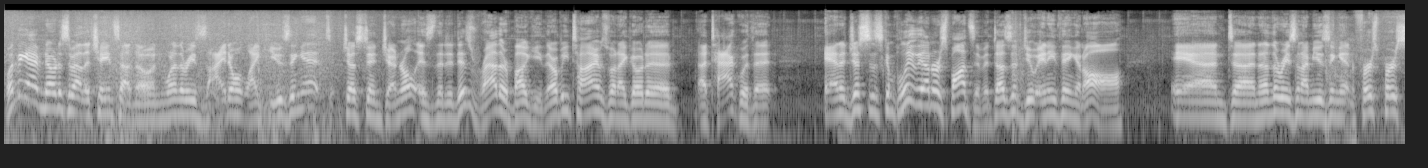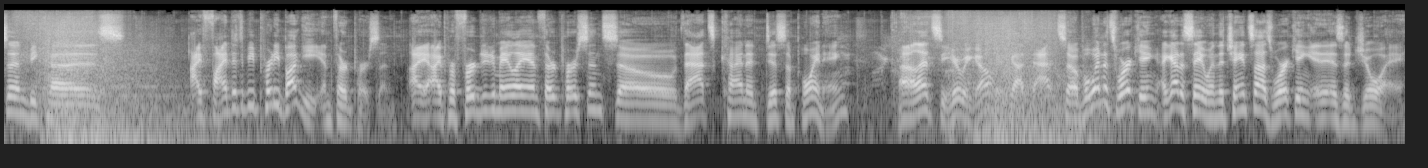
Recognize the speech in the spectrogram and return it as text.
One thing I've noticed about the chainsaw though, and one of the reasons I don't like using it, just in general, is that it is rather buggy. There'll be times when I go to attack with it, and it just is completely unresponsive. It doesn't do anything at all. And uh, another reason I'm using it in first person because I find it to be pretty buggy in third person. I, I prefer to do melee in third person, so that's kind of disappointing. Uh, let's see, here we go, we've got that. So, but when it's working, I gotta say, when the chainsaw is working, it is a joy.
